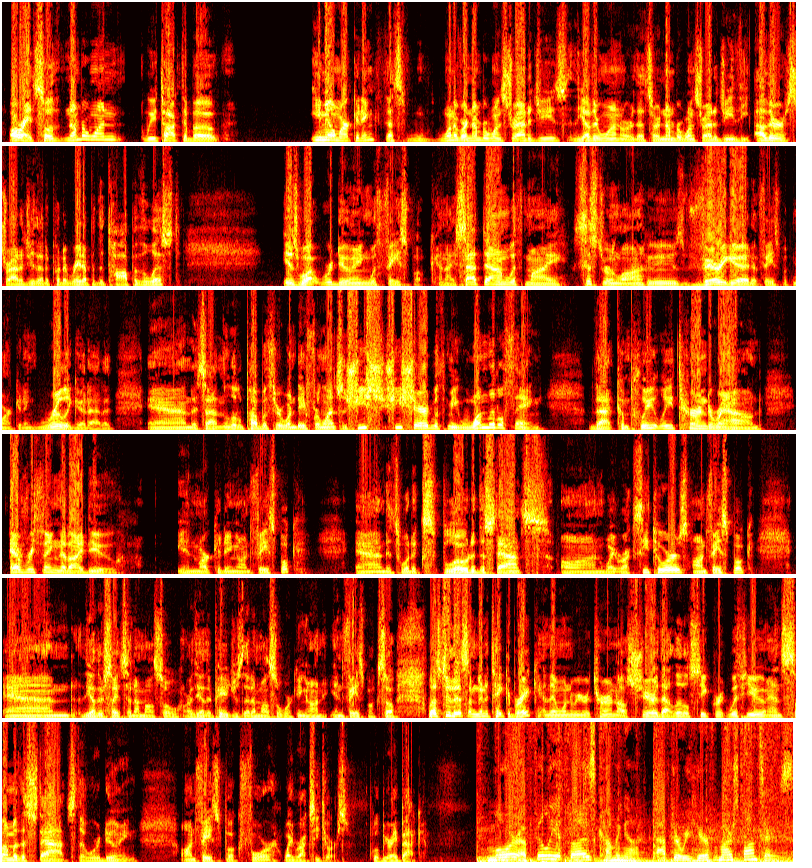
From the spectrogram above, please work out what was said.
All right, so number one, we talked about email marketing. That's one of our number one strategies. The other one, or that's our number one strategy. The other strategy that I put it right up at the top of the list is what we're doing with Facebook. And I sat down with my sister in law, who's very good at Facebook marketing, really good at it. And I sat in the little pub with her one day for lunch, and she, she shared with me one little thing that completely turned around everything that I do in marketing on Facebook and it's what exploded the stats on White Rock Sea Tours on Facebook and the other sites that I'm also, or the other pages that I'm also working on in Facebook. So let's do this. I'm going to take a break, and then when we return, I'll share that little secret with you and some of the stats that we're doing on Facebook for White Rock Sea Tours. We'll be right back. More affiliate buzz coming up after we hear from our sponsors.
